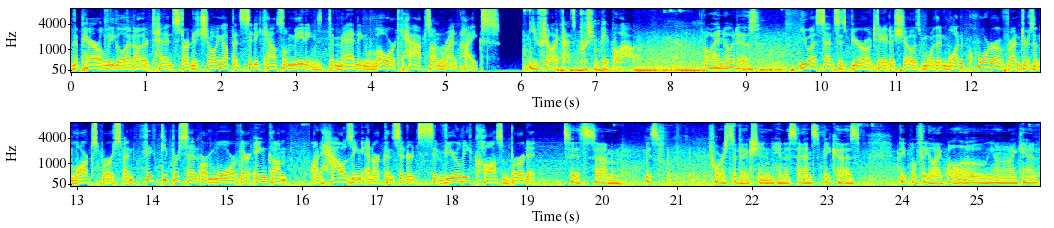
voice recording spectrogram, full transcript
The paralegal and other tenants started showing up at city council meetings demanding lower caps on rent hikes. You feel like that's pushing people out? Oh, I know it is. U.S. Census Bureau data shows more than one quarter of renters in Larkspur spend 50% or more of their income on housing and are considered severely cost burdened. It's um, it's forced eviction in a sense because people feel like, well, oh, you know, I can't,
